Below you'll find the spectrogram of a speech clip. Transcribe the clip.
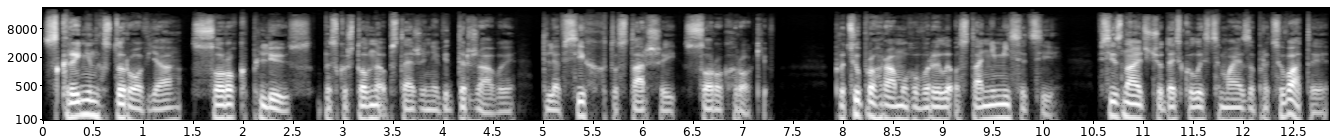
Скринінг здоров'я 40 безкоштовне обстеження від держави для всіх, хто старший 40 років. Про цю програму говорили останні місяці. Всі знають, що десь колись це має запрацювати,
